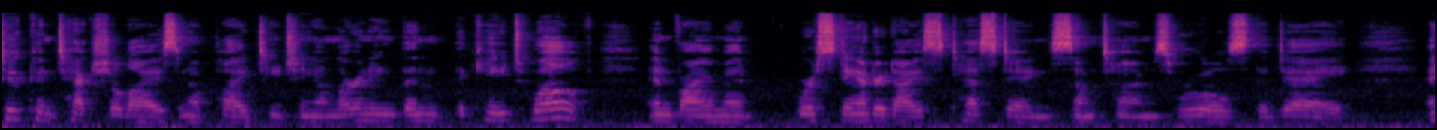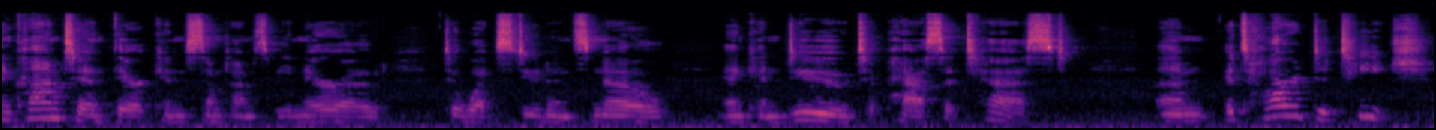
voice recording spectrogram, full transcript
to contextualize and apply teaching and learning than the K 12 environment, where standardized testing sometimes rules the day. And content there can sometimes be narrowed to what students know and can do to pass a test. Um, it's hard to teach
